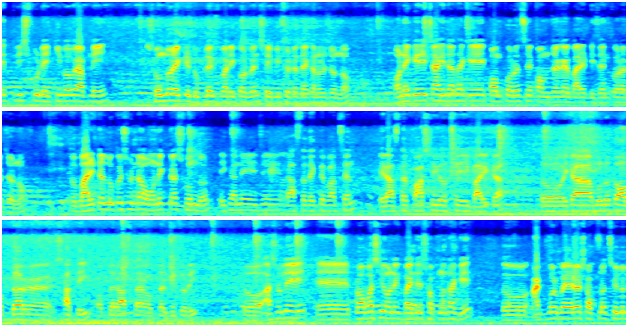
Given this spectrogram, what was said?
তেত্রিশ ফুটে কীভাবে আপনি সুন্দর একটি ডুপ্লেক্স বাড়ি করবেন সেই বিষয়টা দেখানোর জন্য। অনেকেরই চাহিদা থাকে কম খরচে কম জায়গায় বাড়ি ডিজাইন করার জন্য। তো বাড়িটার লোকেশনটা অনেকটা সুন্দর। এখানে এই যে রাস্তা দেখতে পাচ্ছেন, এই রাস্তার পাশেই হচ্ছে এই বাড়িটা। তো এটা মূলত অবদার সাথেই, অবদার রাস্তার অবদার ভিতরেই। তো আসলে প্রবাসী অনেক ভাইদের স্বপ্ন থাকে। তো আকবর ভাইয়েরও স্বপ্ন ছিল,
